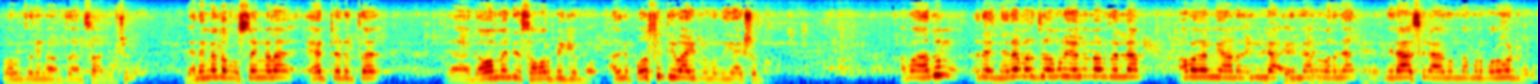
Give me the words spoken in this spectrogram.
പ്രവർത്തനങ്ങൾ നടത്താൻ സാധിച്ചു. ജനങ്ങളുടെ പ്രശ്നങ്ങൾ ഏറ്റെടുത്ത് ഗവൺമെന്റ് സമർപ്പിക്കുമ്പോൾ അതിന് പോസിറ്റീവായിട്ടുള്ള റിയാക്ഷൻ വന്നു. അപ്പോൾ അതും അതെ നേരെ മറിച്ച് നമ്മൾ ചെല്ലുന്നിടത്തെല്ലാം അവഗണ്യാണ് ഇല്ല ഇല്ല എന്ന് പറഞ്ഞാൽ നിരാശരാകും നമ്മൾ പുറകോട്ട് പോകും.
